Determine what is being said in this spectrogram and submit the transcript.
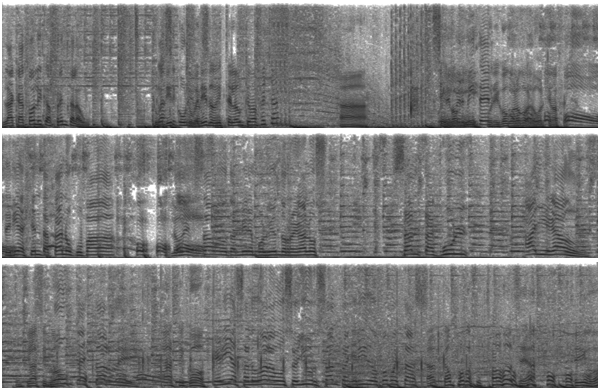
La Católica frente a la U. Clásico. Chupetito, ¿viste la última fecha? Ah. Si me permiten, Curicó Colo Colo, última fecha. tenía agenda tan ocupada. Lo del sábado también envolviendo regalos. Santa Cool ha llegado. Un clásico. Nunca es tarde. Clásico. Quería saludar a Bosoyur. Santa querido, ¿cómo estás? Está, está un poco asustado ¿eh? Te digo.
